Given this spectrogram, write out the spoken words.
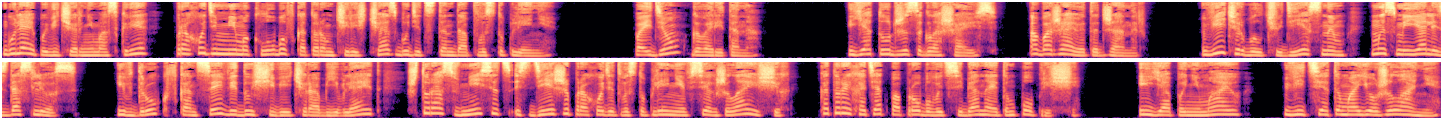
гуляя по вечерней Москве, проходим мимо клуба, в котором через час будет стендап-выступление. «Пойдем», — говорит она. Я тут же соглашаюсь. Обожаю этот жанр. Вечер был чудесным, мы смеялись до слез. И вдруг в конце ведущий вечера объявляет, что раз в месяц здесь же проходят выступления всех желающих, которые хотят попробовать себя на этом поприще. И я понимаю, ведь это мое желание.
